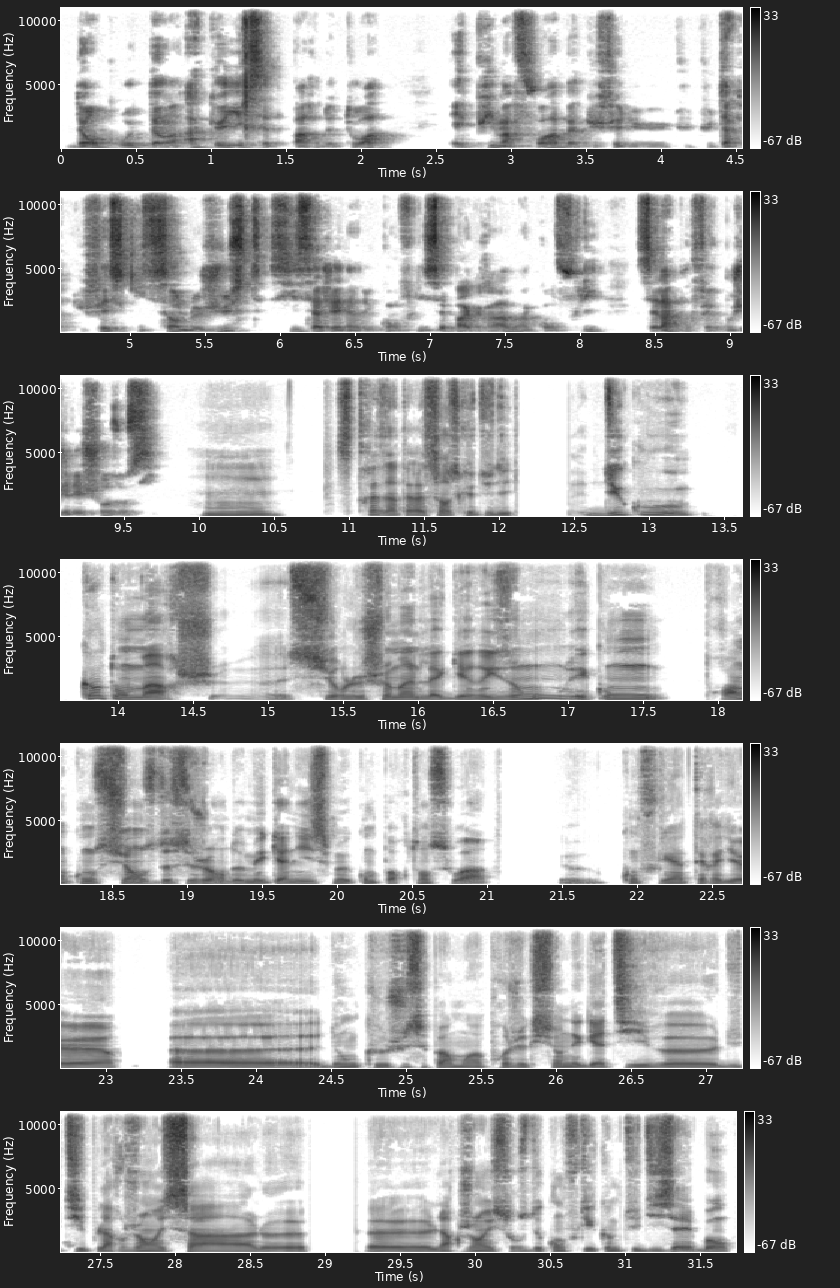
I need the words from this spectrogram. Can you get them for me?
Donc, autant accueillir cette part de toi et puis, ma foi, bah, tu fais ce qui semble juste. Si ça génère du conflit, c'est pas grave. Un conflit, c'est là pour faire bouger les choses aussi. Mmh. C'est très intéressant ce que tu dis. Du coup, quand on marche euh, sur le chemin de la guérison et qu'on prend conscience de ce genre de mécanisme qu'on porte en soi, euh, conflit intérieur, euh, donc je sais pas moi, projection négative du type l'argent est sale, l'argent est source de conflit comme tu disais. Bon,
